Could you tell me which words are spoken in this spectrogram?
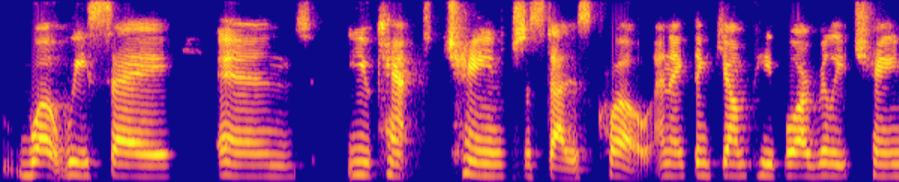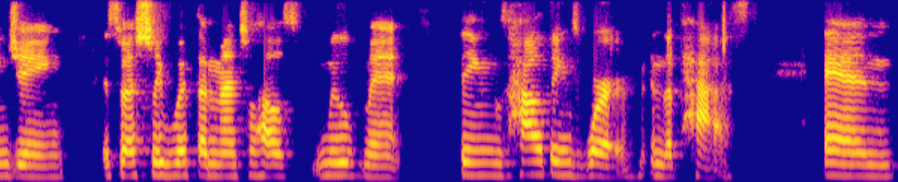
what we say and you can't change the status quo. And I think young people are really changing, especially with the mental health movement, things how things were in the past and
